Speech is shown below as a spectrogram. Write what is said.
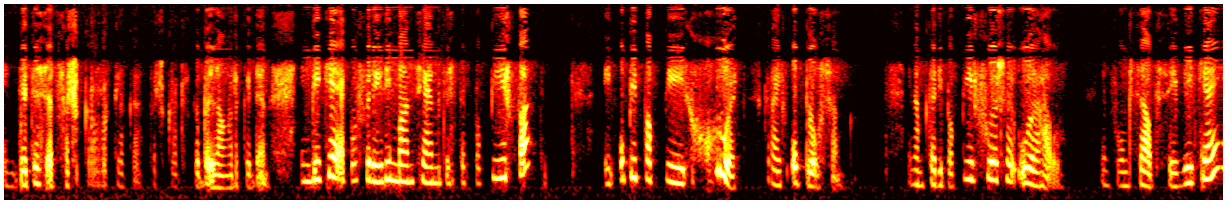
En dit is 'n verskriklike, verskriklike belangrike ding. En weet jy, ek wil vir hierdie man sê hy moet 'n stuk papier vat en op die papier groot skryf oplossing. En dan moet hy die papier voor sy oë hou en vir homself sê, weet jy,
